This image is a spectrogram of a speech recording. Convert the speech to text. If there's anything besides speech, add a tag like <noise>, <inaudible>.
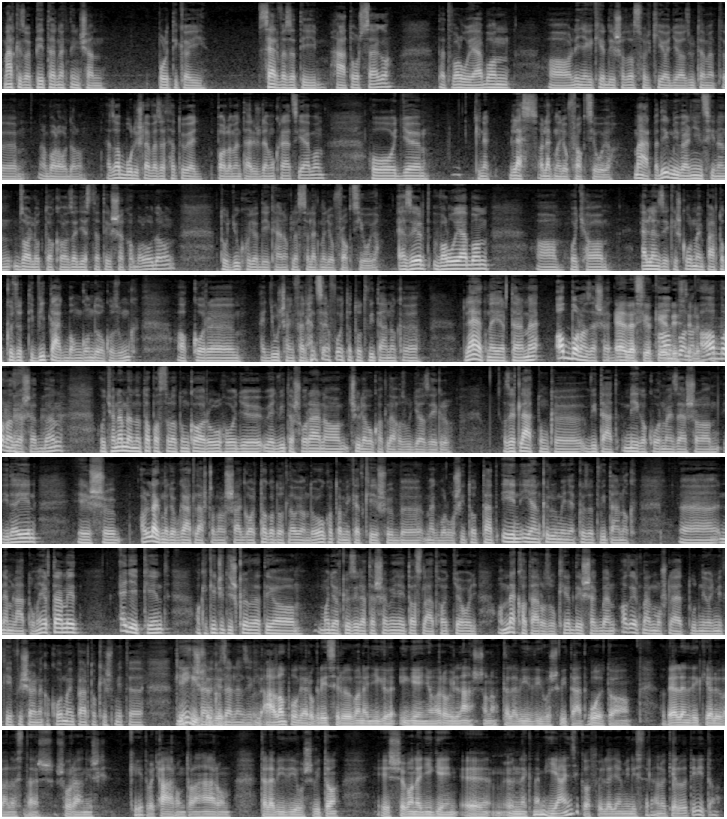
Márkizaj Péternek nincsen politikai szervezeti hátországa, tehát valójában a lényegi kérdés az az, hogy kiadja az ütemet a bal oldalon. Ez abból is levezethető egy parlamentáris demokráciában, hogy kinek lesz a legnagyobb frakciója. Márpedig, mivel nyílszínen zajlottak az egyeztetések a bal oldalon, tudjuk, hogy a DK-nak lesz a legnagyobb frakciója. Ezért valójában, a, hogyha ellenzék és kormánypártok közötti vitákban gondolkozunk, akkor egy Gyurcsány Ferenccel folytatott vitának lehetne értelme abban az esetben. Elveszi a kérdést. Abban, abban az esetben, hogyha nem lenne tapasztalatunk arról, hogy ő egy vita során a csillagokat lehazudja az égről. Azért láttunk vitát még a kormányzása idején, és a legnagyobb gátlástalansággal tagadott le olyan dolgokat, amiket később megvalósított. Tehát én ilyen körülmények között vitának nem látom értelmét. Egyébként, aki kicsit is követi a magyar közélet eseményeit, azt láthatja, hogy a meghatározó kérdésekben azért már most lehet tudni, hogy mit képviselnek a kormánypártok, és mit képviselnek az ellenzéki. Az állampolgárok részéről van egy igény arra, hogy lássanak televíziós vitát. Volt a, az ellenzéki előválasztás során is két vagy három, talán három televíziós vita, és van egy igény. Önnek nem hiányzik az, hogy legyen miniszterelnök jelölti vita?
